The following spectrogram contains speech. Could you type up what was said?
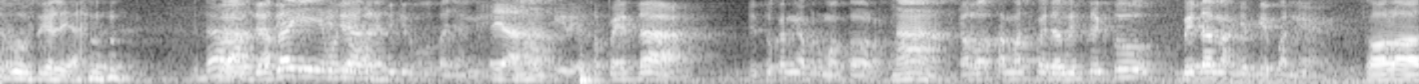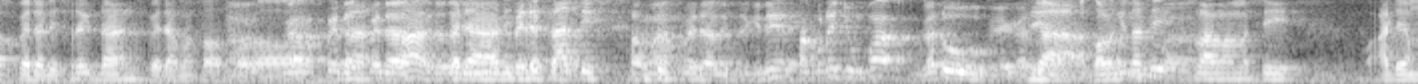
teguh sekalian. Udah Nah, jadi Apa lagi yang mau ini ada sedikit mau tanya nih. Iya, Nah. sedikit. Sepeda itu kan nggak bermotor. Nah, Kalau sama sepeda listrik tuh beda nggak gap-gapannya? kalau sepeda listrik dan sepeda motor. Nah, Kalau nggak, sepeda, Nah. sepeda, ah, sepeda sepeda dari- listrik Sepeda sama- statis. sama sepeda listrik ini takutnya jumpa gaduh ya kan? Enggak, Iya, kalau kita sih Jumpa. selama masih ada yang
